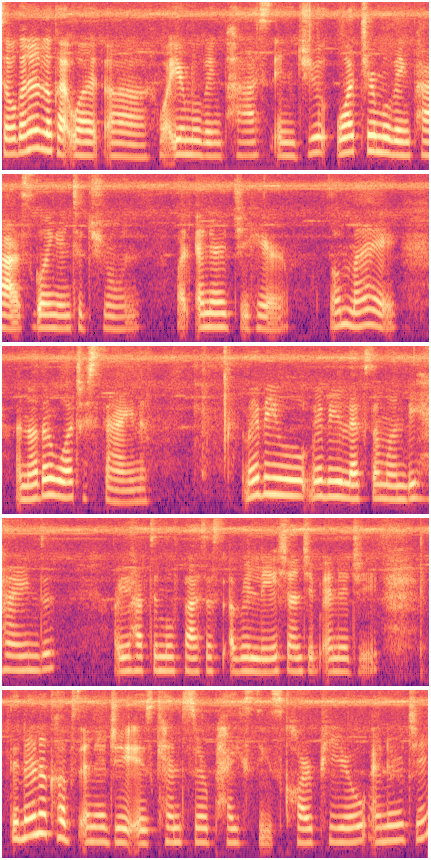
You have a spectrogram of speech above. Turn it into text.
So we're gonna look at what uh, what you're moving past in June. What you're moving past going into June. What energy here? Oh my, another water sign. Maybe you maybe you left someone behind, or you have to move past a, a relationship energy. The Nine of Cups energy is Cancer, Pisces, Scorpio energy.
